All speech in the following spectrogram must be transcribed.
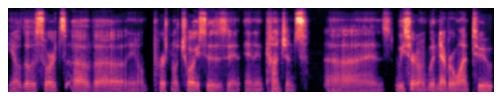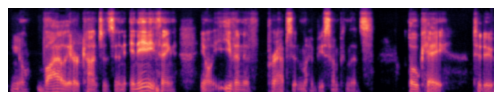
you know, those sorts of, uh, you know, personal choices and, and conscience. Uh, and we certainly would never want to, you know, violate our conscience in, in anything, you know, even if perhaps it might be something that's okay to do.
